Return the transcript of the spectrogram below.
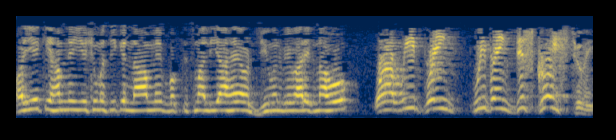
और ये कि हमने यीशु मसीह के नाम में बपतिस्मा लिया है और जीवन व्यवहारिक न हो we bring, we bring disgrace to Him.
